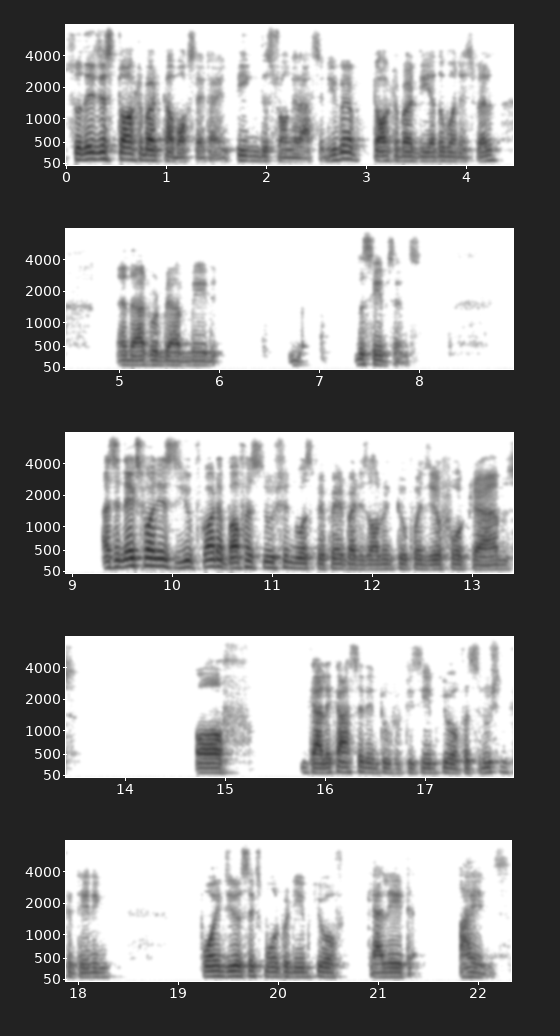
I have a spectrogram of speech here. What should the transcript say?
so they just talked about carboxylate ion being the stronger acid. You could have talked about the other one as well, and that would have made the same sense. As the next one is you've got a buffer solution was prepared by dissolving 2.04 grams of gallic acid in 250 cm3 of a solution containing 0.06 mole per dm3 of gallate ions.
